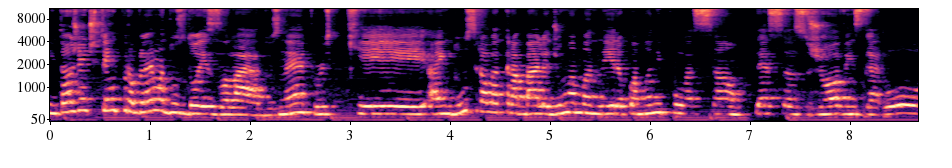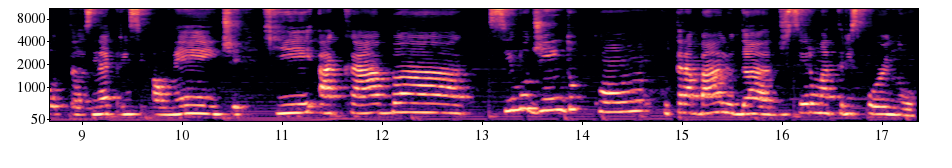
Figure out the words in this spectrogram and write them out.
Então a gente tem um problema dos dois lados, né? Porque a indústria ela trabalha de uma maneira com a manipulação dessas jovens garotas, né, principalmente, que acaba se iludindo com o trabalho da, de ser uma atriz pornô.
